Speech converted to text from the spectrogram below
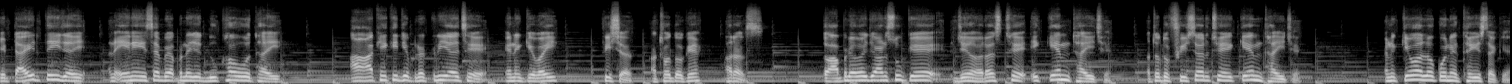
એ ટાઈટ થઈ જાય અને એને હિસાબે આપણને જે દુખાવો થાય, આ આખેખી જે પ્રક્રિયા છે, એને કહેવાય ફિશર અથવા તો કે હરસ. તો આપણે હવે જાણશું કે જે હરસ છે, એ કેમ થાય છે? અથવા તો ફિશર છે, એ કેમ થાય છે? અને કેવા લોકોને થઈ શકે?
